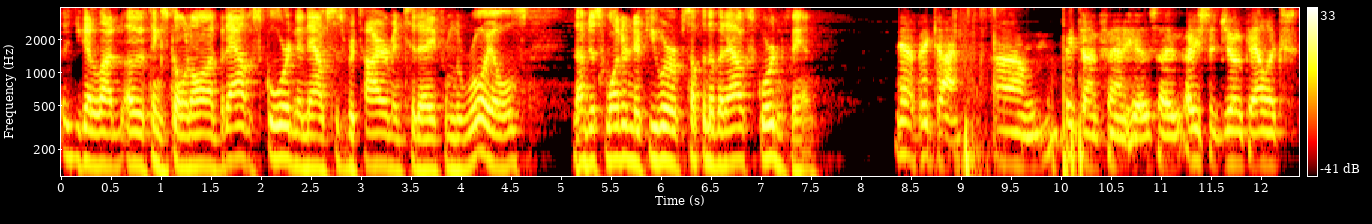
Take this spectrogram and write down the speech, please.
you got a lot of other things going on. But Alex Gordon announced his retirement today from the Royals, and I'm just wondering if you were something of an Alex Gordon fan. Yeah, big time. Um, big time fan of his. I, I used to joke Alex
